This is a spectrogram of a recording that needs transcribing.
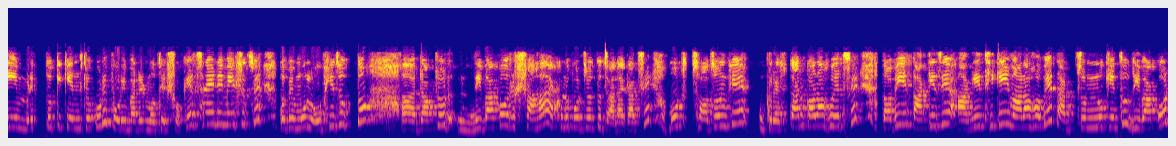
এই মৃত্যুকে কেন্দ্র করে পরিবারের মধ্যে শোকের ছায়া নেমে এসেছে। তবে মূল অভিযুক্ত ডক্টর দিবাকর সাহা এখনও পর্যন্ত জানা গেছে, মোট ছজনকে গ্রেফতার করা হয়েছে। তবে তাকে যে আগে থেকেই মারা হবে, তার জন্য কিন্তু দিবাকর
